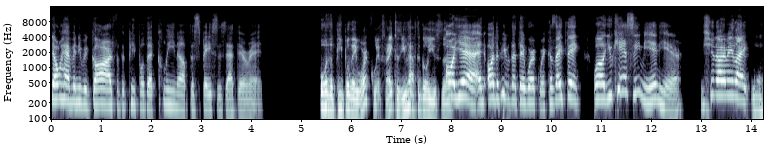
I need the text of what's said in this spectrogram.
don't have any regard for the people that clean up the spaces that they're in. Or the people they work with, right? Because you have to go use the Oh, yeah. And or the people that they work with, because they think, well, you can't see me in here. You know what I mean? Like, Yeah.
